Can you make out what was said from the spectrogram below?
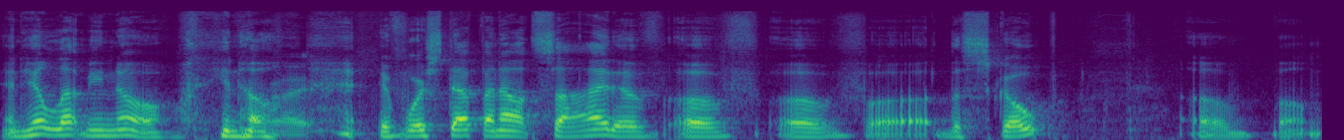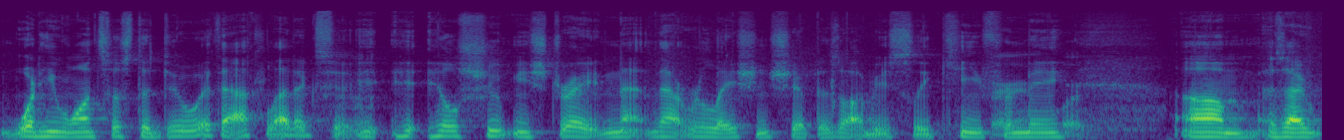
And he'll let me know, you know, Right. if we're stepping outside of, of, of uh, the scope of um, what he wants us to do with athletics, he, he'll shoot me straight. And that, that relationship is obviously key for me um, as, I,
